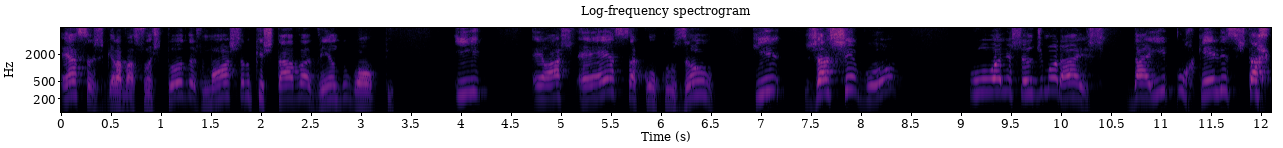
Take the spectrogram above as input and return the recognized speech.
Essas gravações todas mostram que estava havendo golpe. E eu acho é essa conclusão que já chegou o Alexandre de Moraes. Daí porque ele está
